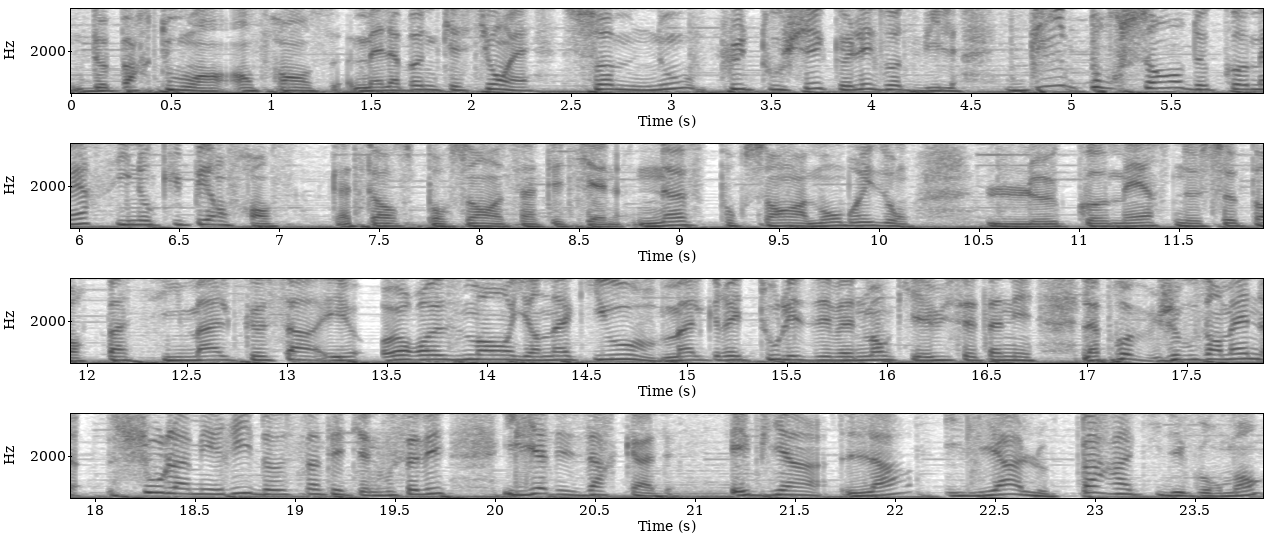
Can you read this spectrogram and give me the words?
de partout en, en France. Mais la bonne question est, sommes-nous plus touchés que les autres villes? 10% de commerce inoccupé en France. 14% à Saint-Étienne, 9% à Montbrison. Le commerce ne se porte pas si mal que ça. Et heureusement, il y en a qui ouvrent malgré tous les événements qu'il y a eu cette année. La preuve, je vous emmène sous la mairie de Saint-Étienne. Vous savez, il y a des arcades. Eh bien, là, il y a le paradis des gourmands.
